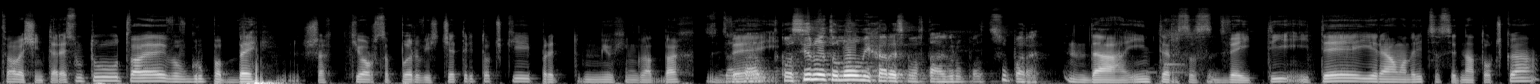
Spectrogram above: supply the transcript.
Това беше интересното. Това е в група Б. Шахтьор са първи с 4 точки пред Мюхен Гладбах с 2. Да, да, класирането много ми харесва в тази група. Супер е. Да, Интер с 2 и, ти, и те и Реал Мадрид с една точка.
